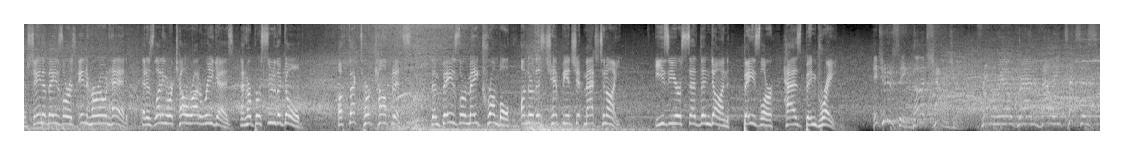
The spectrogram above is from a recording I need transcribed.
If Shayna Baszler is in her own head and is letting Raquel Rodriguez and her pursuit of the gold affect her confidence, then Baszler may crumble under this championship match tonight. Easier said than done. Baszler has been great. Introducing the challenger from Rio Grande Valley, Texas,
